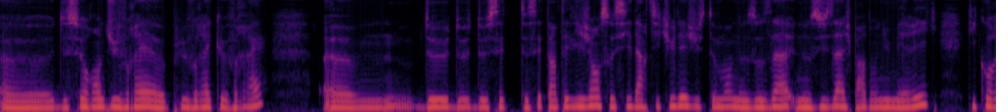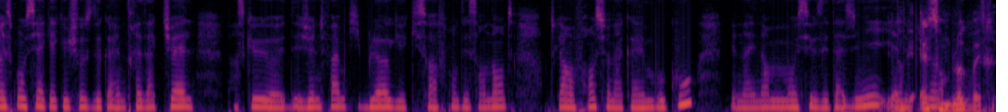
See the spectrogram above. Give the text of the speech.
euh, de ce rendu vrai plus vrai que vrai, de, de, de, cette, de cette intelligence aussi d'articuler justement nos, osa- nos usages pardon, numériques, qui correspond aussi à quelque chose de quand même très actuel, parce que euh, des jeunes femmes qui bloguent, qui sont afro-descendantes, en tout cas en France, il y en a quand même beaucoup, il y en a énormément aussi aux États-Unis. Donc elle, en- son blog va être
